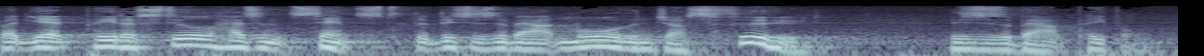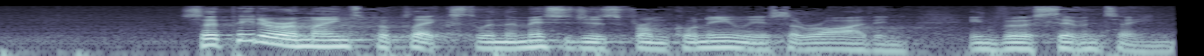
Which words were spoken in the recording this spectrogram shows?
But yet, Peter still hasn't sensed that this is about more than just food, this is about people. So Peter remains perplexed when the messages from Cornelius arrive in, in verse 17.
